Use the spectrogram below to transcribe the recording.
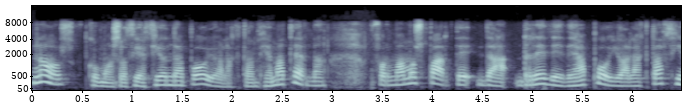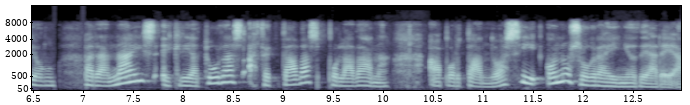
Nós, como Asociación de Apoio á Lactancia Materna, formamos parte da Rede de Apoio á Lactación para nais e criaturas afectadas pola dana, aportando así o noso graíño de area.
